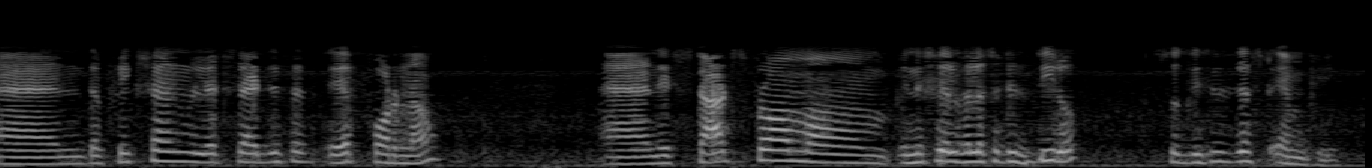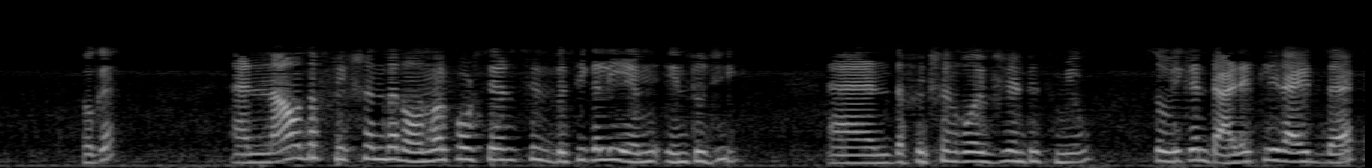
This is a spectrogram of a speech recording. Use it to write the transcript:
and the friction let's write this as f for now. And it starts from um, initial velocity 0 so this is just mv okay? And now the friction the normal force here is basically m into g. And the friction coefficient is mu. So we can directly write that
